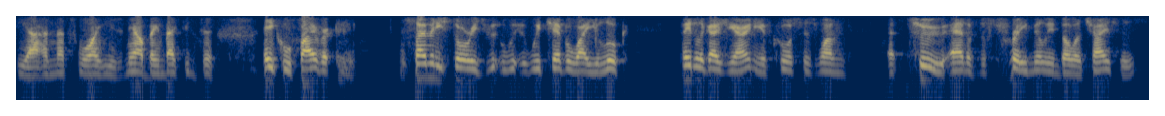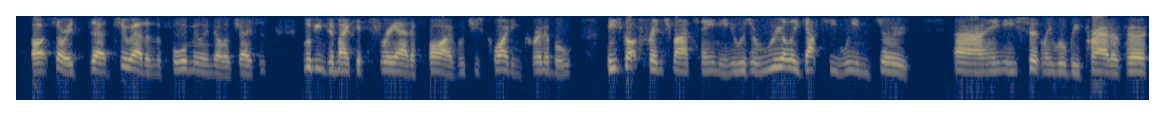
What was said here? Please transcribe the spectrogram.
here, and that's why he's now been backed into equal favourite. so many stories, whichever way you look. Peter Lagogiane, of course, has won uh, two out of the three million dollar chases. Oh, sorry, uh, two out of the four million dollar chases, looking to make it three out of five, which is quite incredible. He's got French Martini, who was a really gutsy win too. Uh, he certainly will be proud of her.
